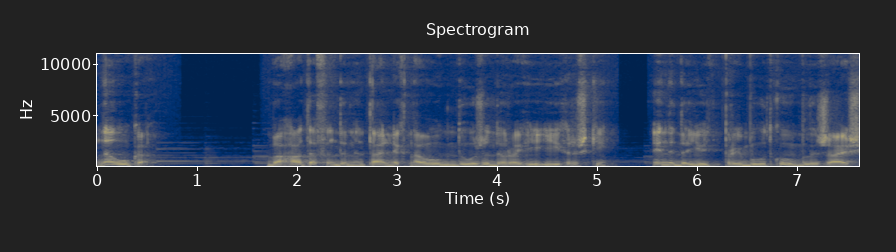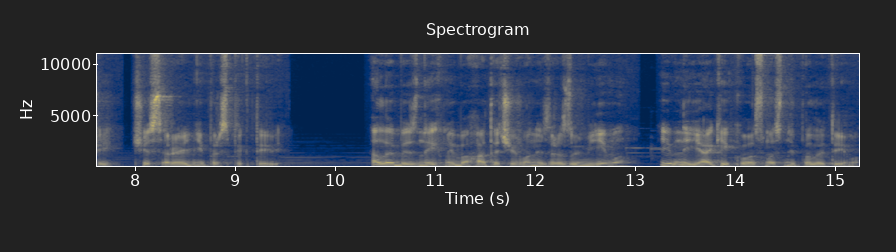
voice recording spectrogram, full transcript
Наука. Багато фундаментальних наук дуже дорогі іграшки і не дають прибутку в ближайшій чи середній перспективі. Але без них ми багато чого не зрозуміємо і в ніякий космос не полетимо.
